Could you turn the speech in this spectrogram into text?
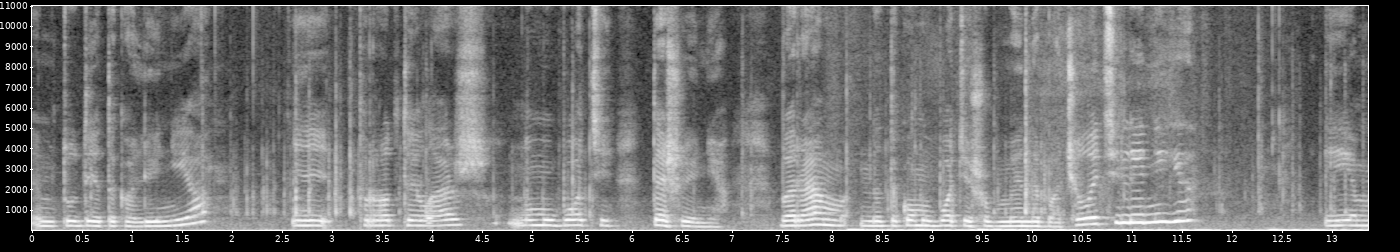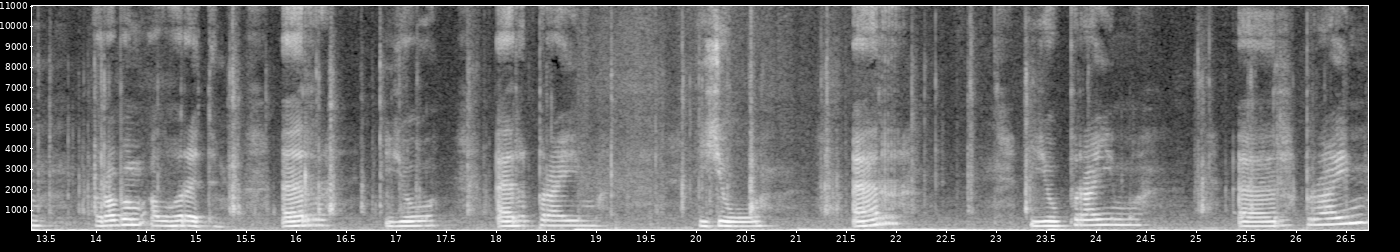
Ем, Тут є така лінія. І протилежному боці теж лінія. Беремо на такому боці, щоб ми не бачили ці лінії. І робимо алгоритм. R, U, R прайм, U, R, U прайм, R прайм,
